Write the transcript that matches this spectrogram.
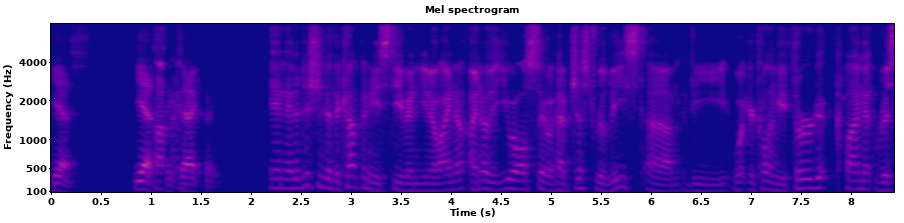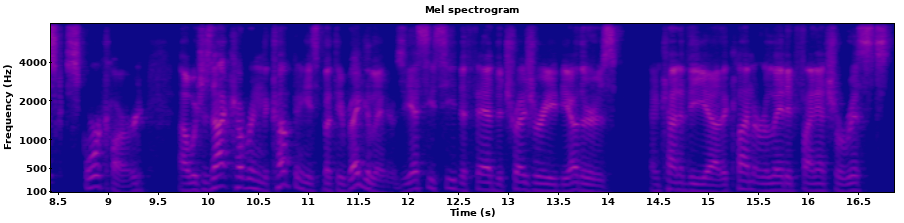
yes yes uh, exactly and in addition to the companies, Steven, you know, I know I know that you also have just released um, the what you're calling the third climate risk scorecard, uh, which is not covering the companies but the regulators, the SEC, the Fed, the Treasury, the others and kind of the uh, the climate related financial risks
